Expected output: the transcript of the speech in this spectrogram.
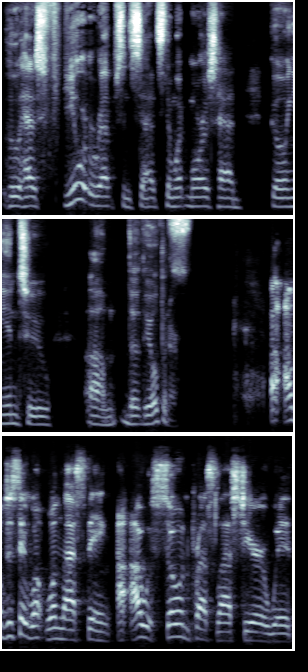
who has fewer reps and sets than what Morris had going into um, the the opener. I'll just say one one last thing. I, I was so impressed last year with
